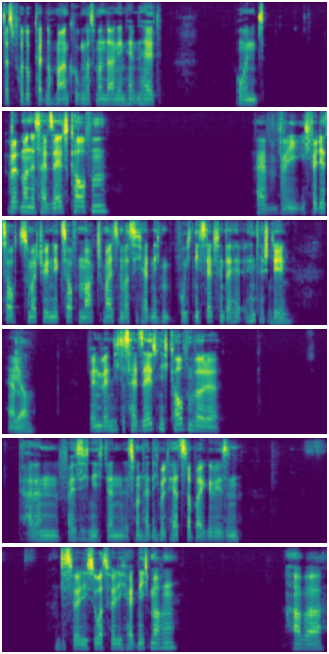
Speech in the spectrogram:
das Produkt halt nochmal angucken, was man da in den Händen hält. Und wird man es halt selbst kaufen. Ich würde jetzt auch zum Beispiel nichts auf den Markt schmeißen, was ich halt nicht, wo ich nicht selbst hinterher, hinterstehe. Mhm. Ähm, ja. Wenn, wenn ich das halt selbst nicht kaufen würde, ja, dann weiß ich nicht, dann ist man halt nicht mit Herz dabei gewesen. Und das würde ich, sowas würde ich halt nicht machen. Aber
